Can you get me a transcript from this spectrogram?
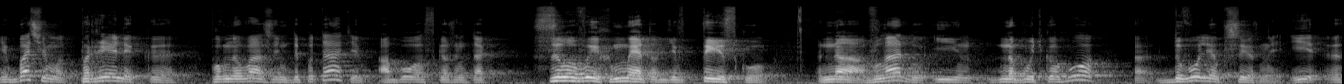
Як бачимо, перелік повноважень депутатів або, скажімо так, силових методів тиску на владу і на будь-кого е, доволі обширний. І е,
